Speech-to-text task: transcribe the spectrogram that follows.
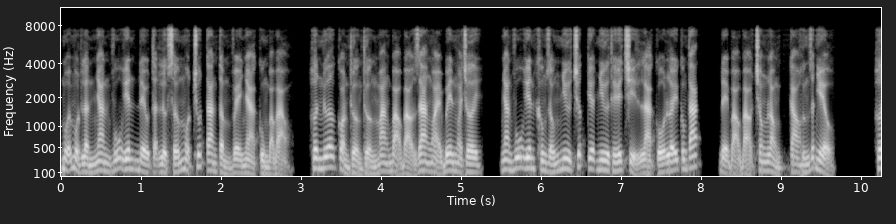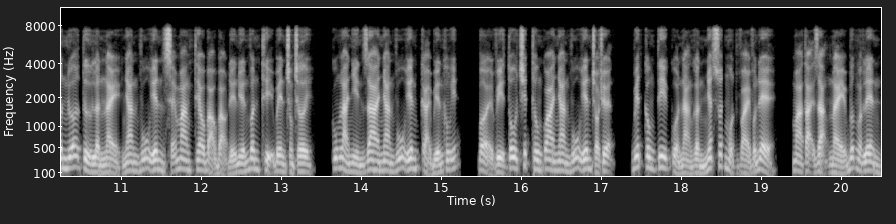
mỗi một lần nhan vũ yên đều tận lực sớm một chút tan tầm về nhà cùng bà bảo hơn nữa còn thường thường mang bảo bảo ra ngoài bên ngoài chơi, nhan vũ yên không giống như trước kia như thế chỉ là cố lấy công tác, để bảo bảo trong lòng cao hứng rất nhiều. Hơn nữa từ lần này, nhan vũ yên sẽ mang theo bảo bảo đến yến vân thị bên trong chơi, cũng là nhìn ra nhan vũ yên cải biến không ít, bởi vì tô chết thông qua nhan vũ yên trò chuyện, biết công ty của nàng gần nhất xuất một vài vấn đề, mà tại dạng này bước ngoặt lên,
